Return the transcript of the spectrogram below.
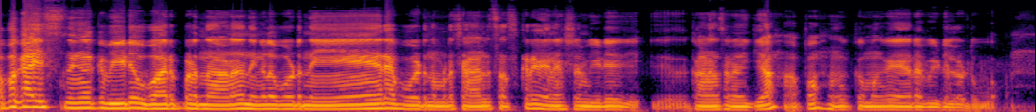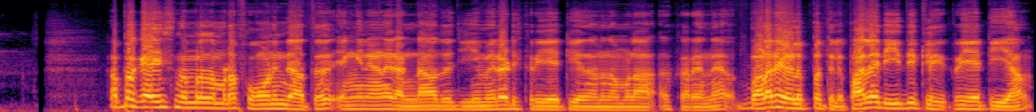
അപ്പോൾ ഗൈസ് നിങ്ങൾക്ക് വീഡിയോ ഉപകാരപ്പെടുന്നതാണ്. നിങ്ങൾ പോയിട്ട് നേരെ പോയിട്ട് നമ്മുടെ ചാനൽ സബ്സ്ക്രൈബ് ചെയ്തതിനു ശേഷം വീഡിയോ കാണാൻ ശ്രമിക്കുക. അപ്പോൾ നിങ്ങൾക്ക് നമുക്ക് ഏറെ വീഡിയോയിലോട്ട് പോകാം അപ്പോൾ ഗൈസ് നമ്മൾ നമ്മുടെ ഫോണിന്റെ അകത്ത് എങ്ങനെയാണ് രണ്ടാമത് ജിമെയിൽ ഐ ഡി ക്രിയേറ്റ് ചെയ്യുന്നതാണ് നമ്മൾ പറയുന്നത് വളരെ എളുപ്പത്തിൽ പല രീതിയിൽ ക്രിയേറ്റ് ചെയ്യാം.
